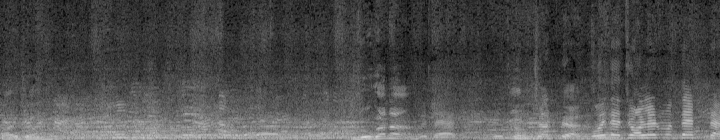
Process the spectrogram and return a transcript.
পাইথন। দুখানা? ওই দেখ দুটো। তিন চারটে আছে। ওই দেখ জলের মধ্যে একটা।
